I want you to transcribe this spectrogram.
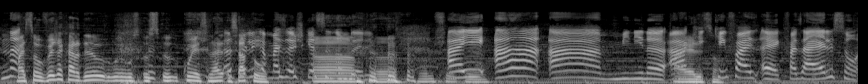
Não. Mas se eu vejo a cara dele, eu, eu- eu- eu conheço Eu esse ligado, ator. mas eu esqueci Ah, o nome dele. ah, não sei Aí é. a, a menina, a, A que, quem faz, é, que faz a Ellison,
